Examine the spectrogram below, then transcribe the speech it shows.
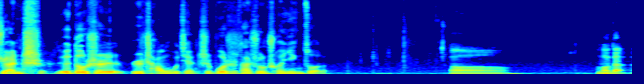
卷尺，因为都是日常物件，只不过是它是用纯银做的。哦，好的。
